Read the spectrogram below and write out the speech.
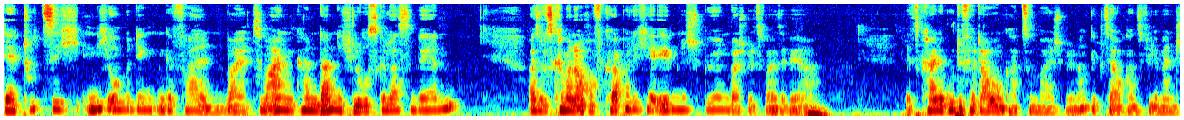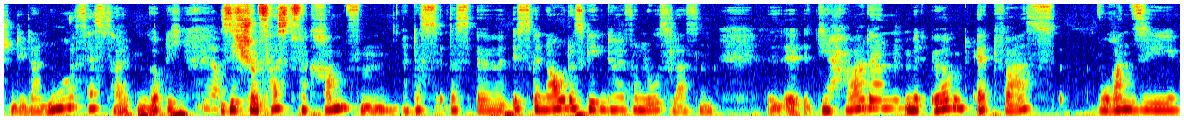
der tut sich nicht unbedingt einen Gefallen, weil zum einen kann dann nicht losgelassen werden. Also das kann man auch auf körperlicher Ebene spüren, beispielsweise wer jetzt keine gute Verdauung hat zum Beispiel. Ne? Gibt es ja auch ganz viele Menschen, die da nur festhalten, wirklich ja. sich schon fast verkrampfen. Das, das äh, ist genau das Gegenteil von Loslassen. Äh, die hadern mit irgendetwas, woran sie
